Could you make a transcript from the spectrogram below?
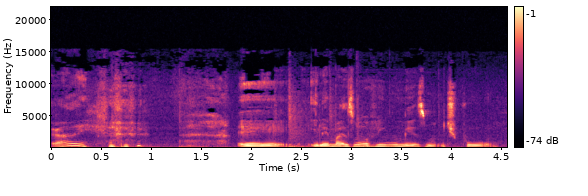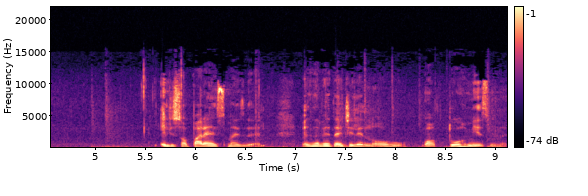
Ai. é, ele é mais novinho mesmo. Tipo. Ele só parece mais velho. Mas na verdade ele é novo, o ator mesmo, né?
